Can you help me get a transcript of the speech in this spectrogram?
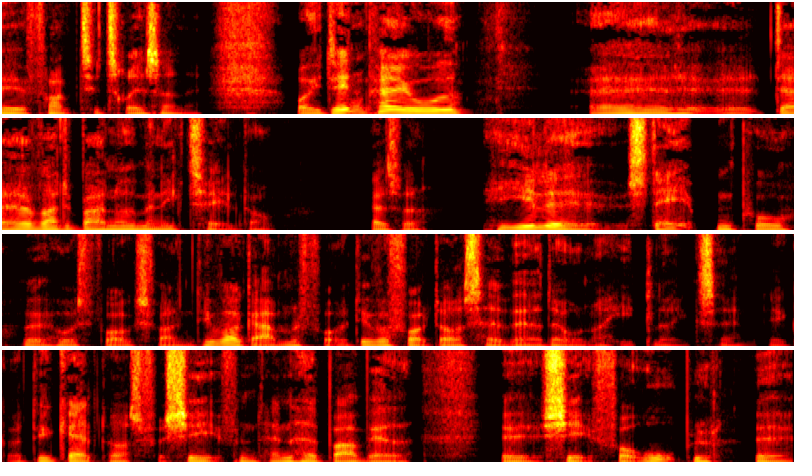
øh, frem til 60'erne. Og i den periode, øh, der var det bare noget, man ikke talte om. Altså, hele staben på øh, hos Volkswagen, det var gamle folk. Det var folk, der også havde været der under Hitler, ikke sandt? Ikke? Og det galt også for chefen. Han havde bare været øh, chef for Opel øh,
